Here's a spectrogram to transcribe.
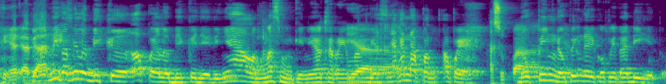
ini agak tapi aneh. tapi sih. lebih ke apa ya? Lebih ke jadinya lemas mungkin ya karena Iya. biasanya kan dapat apa ya? Asupan. Doping, doping dari kopi tadi gitu.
